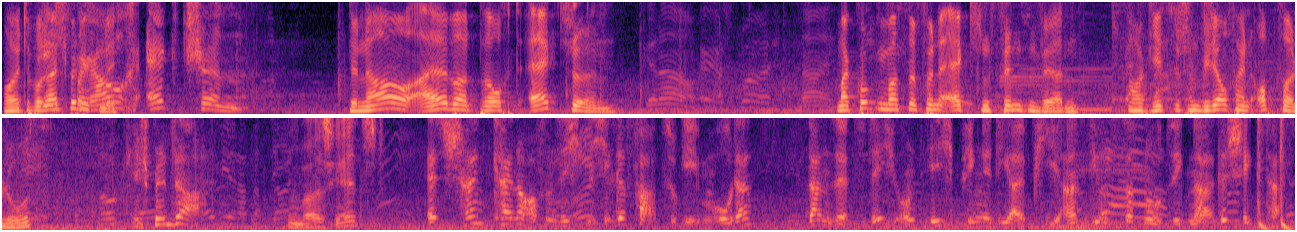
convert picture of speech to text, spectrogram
Heute bereit ich für die Pflicht. Ich brauche Action. Genau, Albert braucht Action. Genau. Mal gucken, was wir für eine Action finden werden. Oh, gehst du schon wieder auf ein Opfer los? Ich bin da. Was jetzt? Es scheint keine offensichtliche Gefahr zu geben, oder? Dann setz dich und ich pinge die IP an, die uns das Notsignal geschickt hat.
